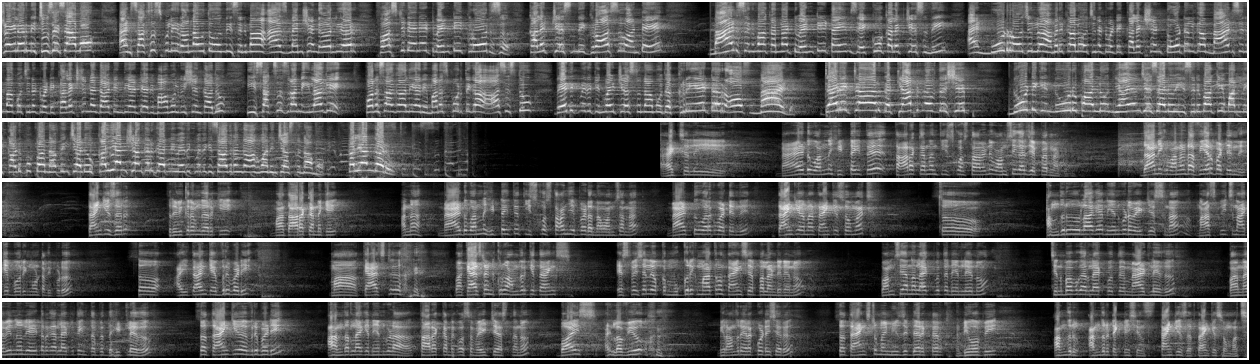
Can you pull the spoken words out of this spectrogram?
ట్రైలర్ని చూసేసాము. And successfully run అవుతోంది cinema. As mention earlier first డేనే ట్వంటీ క్రోర్స్ కలెక్ట్ చేసింది గ్రాస్ అంటే మ్యాడ్ సినిమా కన్నా ట్వంటీ టైమ్స్ ఎక్కువ కలెక్ట్ చేసింది. అండ్ మూడు రోజుల్లో అమెరికాలో వచ్చినటువంటి కలెక్షన్ టోటల్గా మ్యాడ్ సినిమాకి వచ్చినటువంటి కలెక్షన్ దాటింది అంటే అది మామూలు విషయం కాదు. ఈ సక్సెస్ రన్ ఇలాగే కొనసాగాలి అని మనస్ఫూర్తిగా ఆశిస్తూ వేదిక మీదకి ఇన్వైట్ చేస్తున్నాము. The creator of Mad director the captain of the ship నూటికి నూరు పాళ్ళు న్యాయం చేశాడు. ఈ సినిమాకి మనల్ని కడుపుబ్బా నవ్వించాడు. కళ్యాణ్ శంకర్ గారిని వేదిక మీదకి సాధారణంగా ఆహ్వానించేస్తున్నాము. Kalyan garu. Actually Mad one hit అయితే తారకన్నం తీసుకొస్తారని వంశీ గారు చెప్పారు నాకు. దానికి వన్ అండ్ హాఫ్ ఇయర్ పట్టింది. థ్యాంక్ యూ సార్ త్రివిక్రమ్ గారికి మా తారక్ అన్నకి. అన్న మ్యాడ్ వన్ హిట్ అయితే తీసుకొస్తా అని చెప్పాడు అన్న వంశన్న. మ్యాడ్ టూ వరకు పట్టింది. థ్యాంక్ యూ అన్న. Thank you so much so అందరూ లాగే నేను కూడా వెయిట్ చేస్తున్నా. నా స్పీచ్ నాకే బోరింగ్ ఉంటుంది ఇప్పుడు. So I thank everybody. మా క్యాస్ట్ మా క్యాస్ట్ అండ్ క్రూ అందరికీ థ్యాంక్స్ ఎస్పెషల్లీ ఒక ముగ్గురికి మాత్రం థ్యాంక్స్ చెప్పాలండి నేను. వంశీ అన్న లేకపోతే నేను లేను. చిన్నబాబు గారు లేకపోతే మ్యాడ్ లేదు. మా నవీన్ ఎడిటర్ గారు లేకపోతే ఇంత పెద్ద హిట్ లేదు. So thank you everybody. అందరిలాగే నేను కూడా తారక్ అన్న కోసం వెయిట్ చేస్తాను బాయ్స్ ఐ లవ్ యూ. మీరు అందరూ ఎరక్కొట్టేశారు. So thanks to my music director DOP అందరూ అందరూ technicians thank you sir thank you so much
